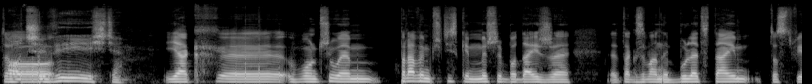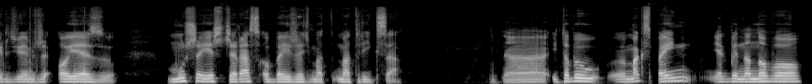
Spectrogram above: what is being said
to. Oczywiście jak e, włączyłem prawym przyciskiem myszy bodajże e, tak zwany bullet time, to stwierdziłem, że o Jezu, muszę jeszcze raz obejrzeć Mat Matrixa. E, I to był Max Payne jakby na nowo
